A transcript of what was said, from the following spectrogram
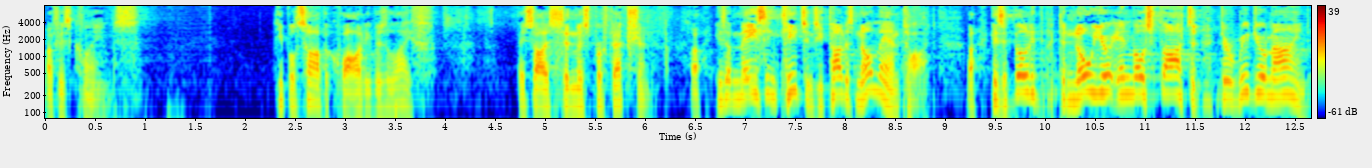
of his claims. People saw the quality of his life, they saw his sinless perfection, uh, his amazing teachings. He taught as no man taught, uh, his ability to know your inmost thoughts and to read your mind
